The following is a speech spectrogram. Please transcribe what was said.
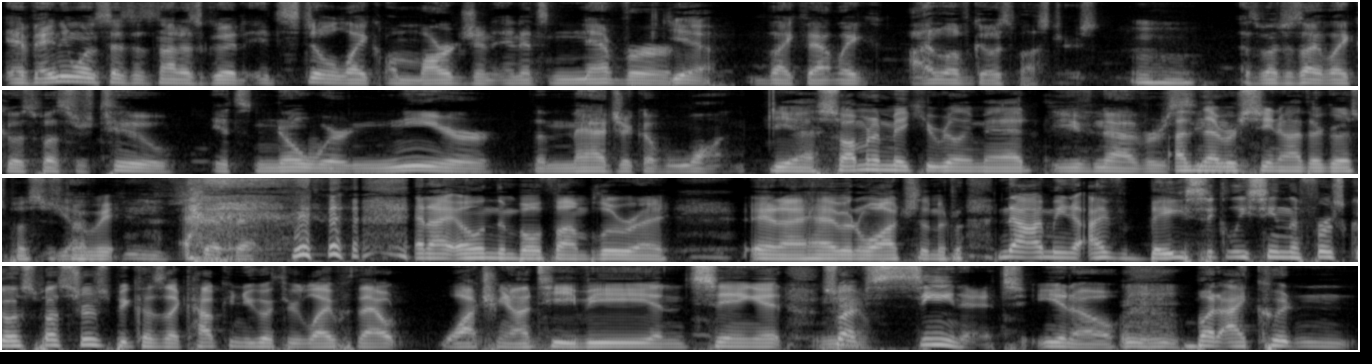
if anyone says it's not as good, it's still like a margin, and it's never Yeah. like that. Like I love Ghostbusters. Mm-hmm. As much as I like Ghostbusters 2, it's nowhere near the magic of one. yeah. So I'm gonna make you really mad. You've never. I've seen, never seen either Ghostbusters Yeah, movie. you've said that. and I own them both on Blu-ray, and I haven't watched them. Now, I mean, I've basically seen the first Ghostbusters because, like, how can you go through life without watching on TV and seeing it? So I've seen it, you know, Mm-hmm. but I couldn't.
